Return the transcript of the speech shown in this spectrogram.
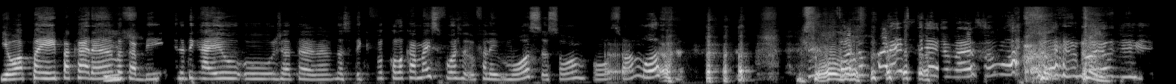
E eu apanhei pra caramba Isso. com a bique. Aí o, o já tá, né? você tem que colocar mais força. Eu falei, moça, eu sou, eu sou uma moça. Pode não parecer, mas eu sou moça. Não eu de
